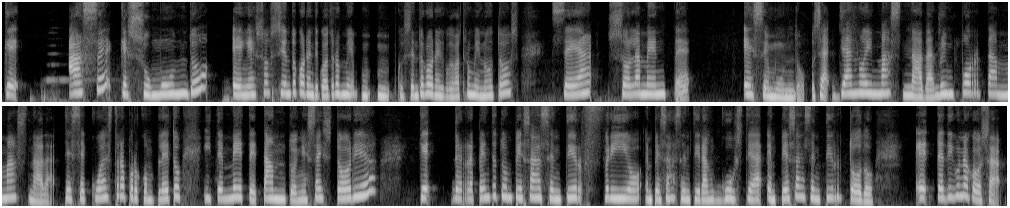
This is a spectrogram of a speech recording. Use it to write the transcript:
que hace que su mundo en esos 144, mi- m- m- 144 minutos sea solamente ese mundo. O sea, ya no hay más nada, no importa más nada. Te secuestra por completo y te mete tanto en esa historia que de repente tú empiezas a sentir frío, empiezas a sentir angustia, empiezas a sentir todo. Eh, te digo una cosa,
